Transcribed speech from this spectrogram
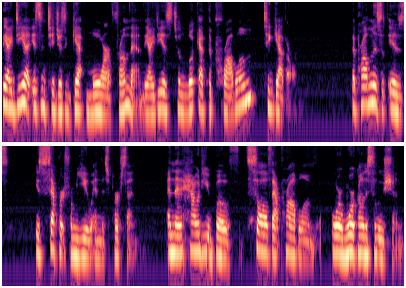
the idea isn't to just get more from them. The idea is to look at the problem together. The problem is is is separate from you and this person. And then how do you both solve that problem or work on a solution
